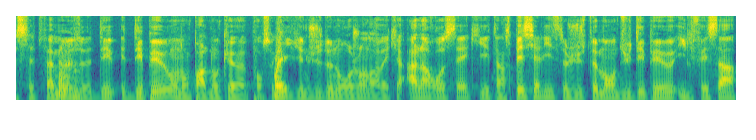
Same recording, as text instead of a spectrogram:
cette fameuse DPE. On en parle donc pour ceux qui viennent juste de nous rejoindre avec Alain Rosset qui est un spécialiste justement du DPE. Il fait ça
